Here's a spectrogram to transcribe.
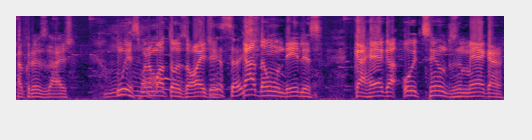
a curiosidade. Um espermatozoide, interessante. cada um deles carrega 800 mega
